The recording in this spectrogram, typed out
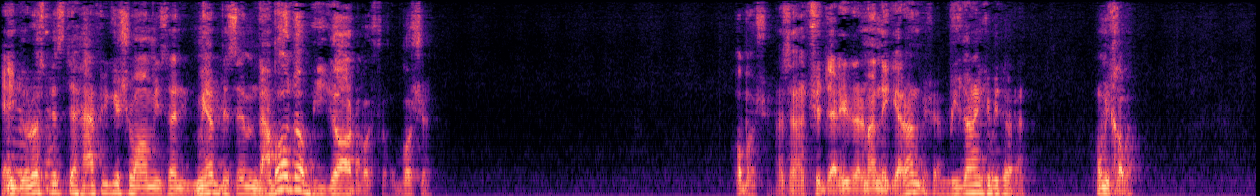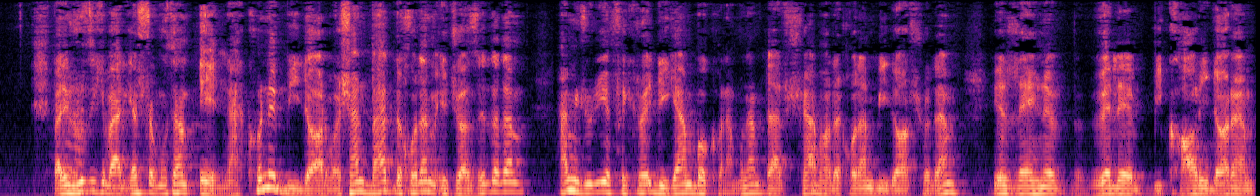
یعنی درست مثل حرفی که شما می‌زنید. میاد بسیم نبادا بیدار باشه. خب باشه. خب باشه. مثلا چه دلیل داره؟ من نگران بشم بیدارن که بیدارن. خب می‌خوام ولی روزی که برگشت گفتم ای نکنه بیدار باشن. بعد به خودم اجازه دادم همینجوری یه فکرای دیگه هم بکنم. اونم در شب حالا خودم بیدار شدم. یه ذهن ول بیکاری دارم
